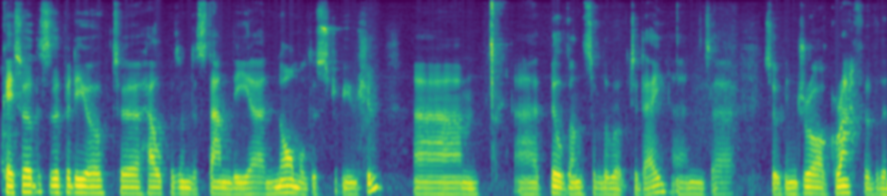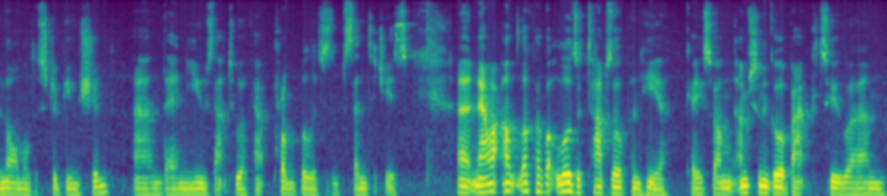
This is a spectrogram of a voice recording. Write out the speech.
Okay, so this is a video to help us understand the uh, normal distribution, um, uh, build on some of the work today, and uh, so we can draw a graph of the normal distribution and then use that to work out probabilities and percentages. Uh, now, look, I've got loads of tabs open here, okay, so I'm, I'm just going to go back to um,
